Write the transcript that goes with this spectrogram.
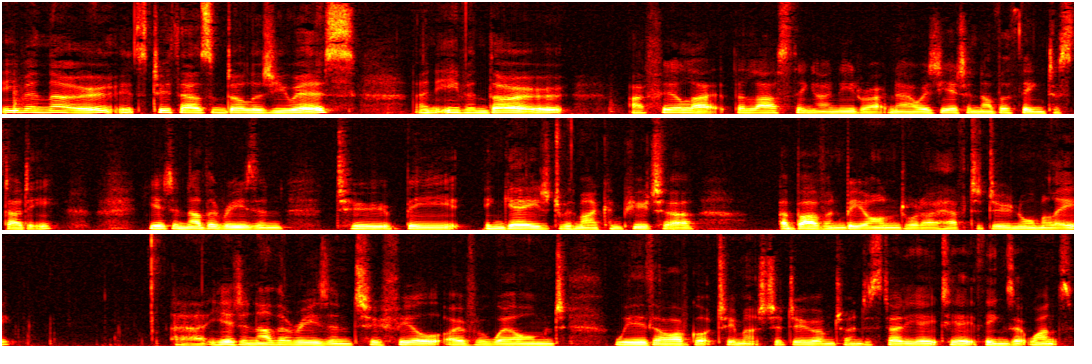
even though it's $2,000 US, and even though I feel like the last thing I need right now is yet another thing to study, yet another reason to be engaged with my computer above and beyond what I have to do normally. Uh, yet another reason to feel overwhelmed with, oh, I've got too much to do, I'm trying to study 88 things at once.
